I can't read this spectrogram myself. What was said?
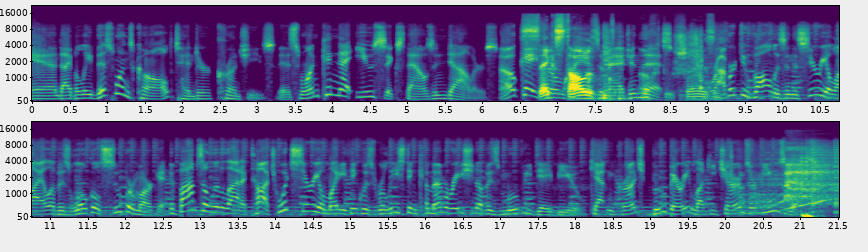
And I believe this one's called Tender Crunchies. This one can net you $6,000. Okay, film fans, 6,000. imagine this. Scheiße. Robert Duvall is in the cereal aisle of his local supermarket. If Bob's a little out of touch, which cereal might he think was released in commemoration of his movie debut? Captain Crunch, Boo Berry, Lucky Charms, or Muesli?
